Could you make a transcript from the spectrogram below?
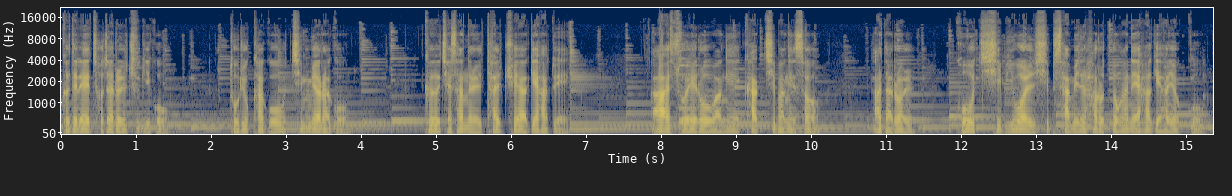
그들의 처자를 죽이고 도륙하고 진멸하고 그 재산을 탈취하게 하되 아수에로 왕의 각 지방에서 아달월 곧 12월 13일 하루 동안에 하게 하였고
